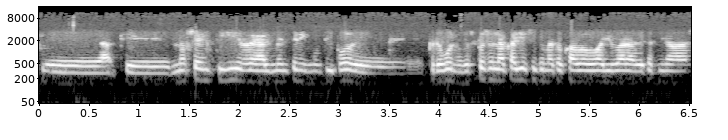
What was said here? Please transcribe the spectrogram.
que, que no sentí realmente ningún tipo de... Pero bueno, después en la calle sí que me ha tocado ayudar a determinadas...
